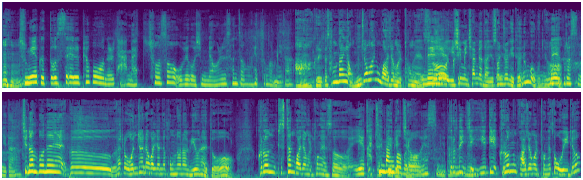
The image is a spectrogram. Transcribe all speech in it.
으흠. 중에 그 또 셀 표본을 다 맞춰서 550명을 선정했던 겁니다. 아, 네. 그러니까 상당히 엄정한 과정을 통해서 네. 이 시민 참여단이 선정이 되는 거군요. 네, 그렇습니다. 지난번에 그 사실 원전에 관련된 공론화 위원회도 그런 비슷한 과정을 통해서 예, 같은 방법으로 했습니다. 그런데 이제 네. 이게 그런 과정을 통해서 오히려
